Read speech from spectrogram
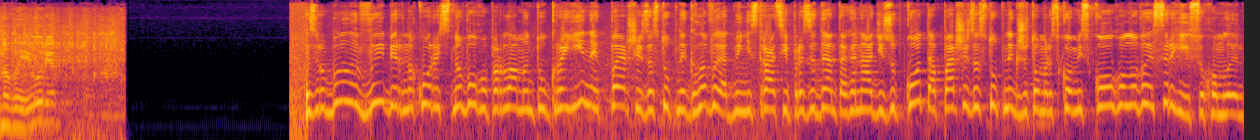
новий уряд. Зробили вибір на користь нового парламенту України. Перший заступник глави адміністрації президента Геннадій Зубко та перший заступник Житомирського міського голови Сергій Сухомлин.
